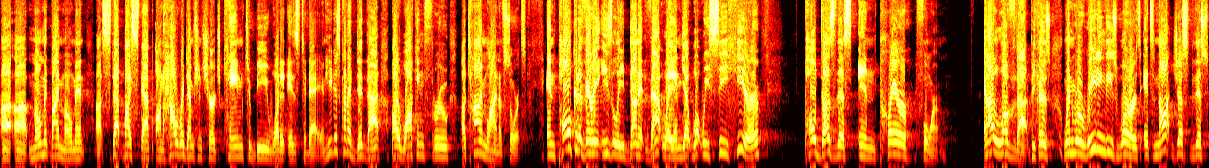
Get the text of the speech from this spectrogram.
uh, uh, moment by moment, uh, step by step on how Redemption Church came to be what it is today. And he just kind of did that by walking through a timeline of sorts. And Paul could have very easily done it that way, and yet what we see here, Paul does this in prayer form. And I love that because when we're reading these words, it's not just this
